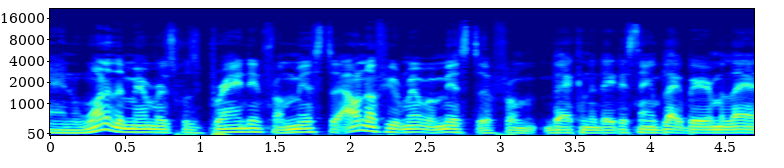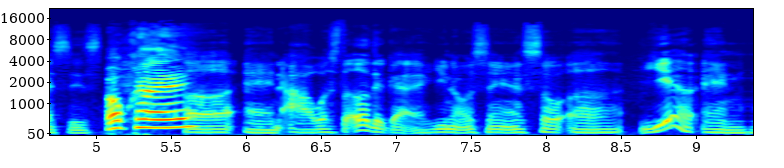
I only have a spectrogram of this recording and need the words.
and one of the members was Brandon from Mista. I don't know if you remember Mista from back in the day, the same Blackberry Molasses. Okay. Uh, and I was the other guy, you know what I'm saying? So, uh, yeah, and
